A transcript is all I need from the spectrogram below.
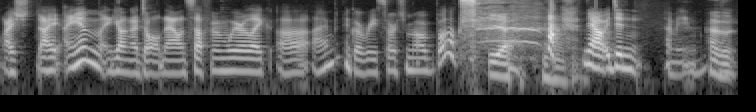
I, sh- I, I am a young adult now and stuff. And we were like, uh, I'm going to go research more books. Yeah. now, it didn't, I mean, Hasn't.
